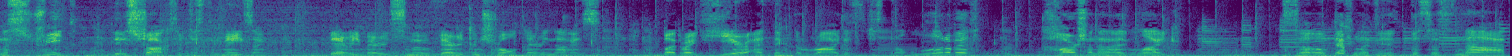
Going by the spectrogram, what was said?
the street, these shocks are just amazing. Very, very smooth, very controlled, very nice. But right here, I think the ride is just a little bit harsher than I like. So definitely this is not,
